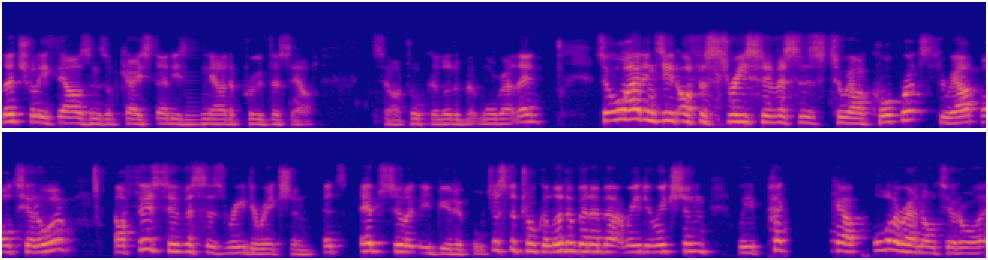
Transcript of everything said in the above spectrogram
literally thousands of case studies now to prove this out. So I'll talk a little bit more about that. So All NZ offers three services to our corporates throughout Aotearoa. Our first service is redirection. It's absolutely beautiful. Just to talk a little bit about redirection, we pick up all around Aotearoa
